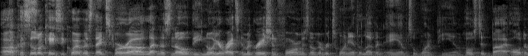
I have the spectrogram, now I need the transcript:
Uh, Casildo Casey Cuevas, thanks for uh, letting us know. The Know Your Rights Immigration Forum is November 20th, 11 a.m. to 1 p.m., hosted by Alder,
